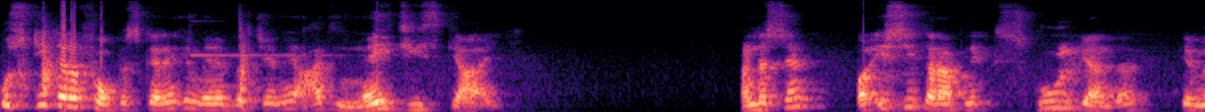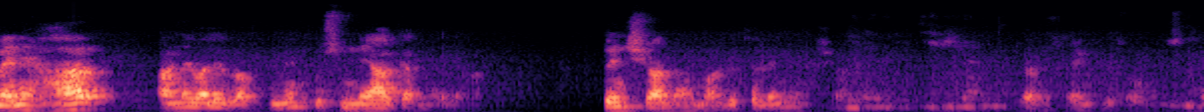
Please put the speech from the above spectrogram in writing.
उसकी तरफ़ फोकस करें कि मेरे बच्चे में आज नई चीज़ क्या आई। अंडरस्टैंड और इसी तरह अपने स्कूल के अंदर कि मैंने हर आने वाले वक्त में कुछ नया करना है तो इंशाल्लाह हम आगे चलेंगे thank you so much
